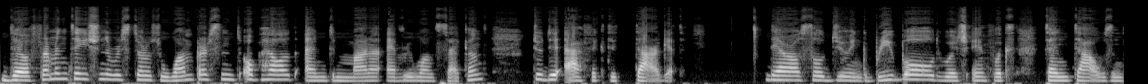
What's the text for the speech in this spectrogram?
The fermentation restores 1% of health and mana every 1 second to the affected target. They are also doing Brew Bolt, which inflicts 10,000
